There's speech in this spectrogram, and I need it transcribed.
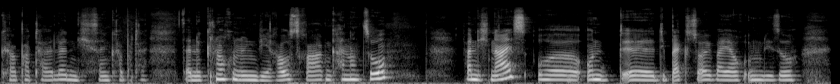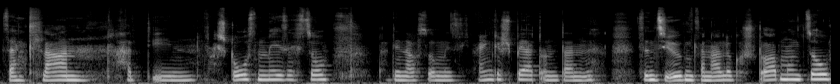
Körperteile, nicht sein Körperteil, seine Knochen irgendwie rausragen kann und so. Fand ich nice. Uh, und äh, die Backstory war ja auch irgendwie so, sein Clan hat ihn verstoßen mäßig so. Hat ihn auch so mäßig eingesperrt und dann sind sie irgendwann alle gestorben und so.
